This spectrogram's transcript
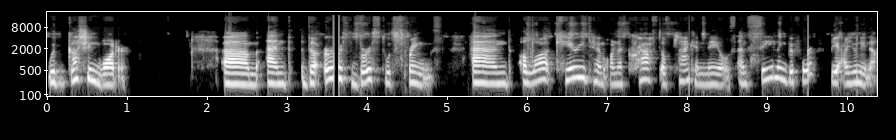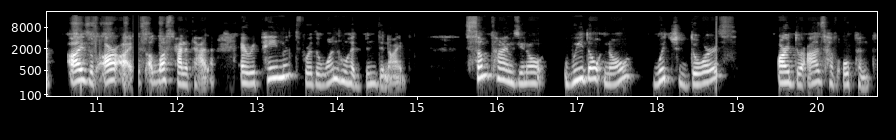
with gushing water. Um, and the earth burst with springs and Allah carried him on a craft of plank and nails and sailing before the ayunina, eyes of our eyes, Allah subhanahu wa ta'ala, a repayment for the one who had been denied. Sometimes, you know, we don't know which doors our du'as have opened.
